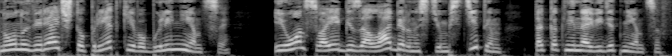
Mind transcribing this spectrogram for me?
но он уверяет, что предки его были немцы, и он своей безалаберностью мстит им, так как ненавидит немцев.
